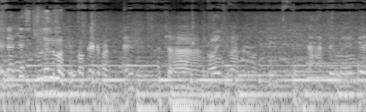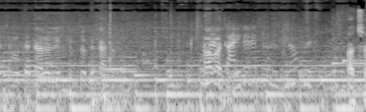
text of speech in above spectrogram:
এটা হচ্ছে স্টুডেন্ট মাকে পকেটে বাঁধতে আচ্ছা হ্যাঁ। অনেক বাঁধতে তা হাতে মেহেন্দি আছে মুখে কালো লিপস্টিক চোখে কালো। বাবা। গাইডের একটু আচ্ছা।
